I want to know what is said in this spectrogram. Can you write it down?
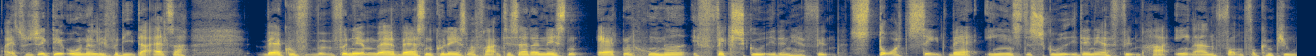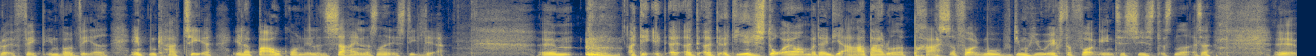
Og jeg synes ikke, det er underligt, fordi der er altså hvad jeg kunne fornemme, hvad, hvad jeg sådan kunne læse mig frem til, så er der næsten 1800 effektskud i den her film. Stort set hver eneste skud i den her film har en eller anden form for computereffekt involveret. Enten karakter, eller baggrund, eller design, eller sådan noget stil der. Øhm, og, det, og, og, og de her historier om, hvordan de arbejder under pres, og folk må, de må hive ekstra folk ind til sidst og sådan noget. Altså, øh,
